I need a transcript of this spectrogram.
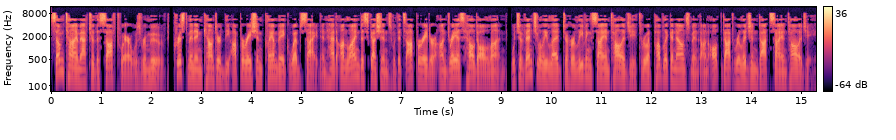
Some time after the software was removed, Christman encountered the Operation Clambake website and had online discussions with its operator Andreas Heldal-Lund, which eventually led to her leaving Scientology through a public announcement on alt.religion.scientology.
